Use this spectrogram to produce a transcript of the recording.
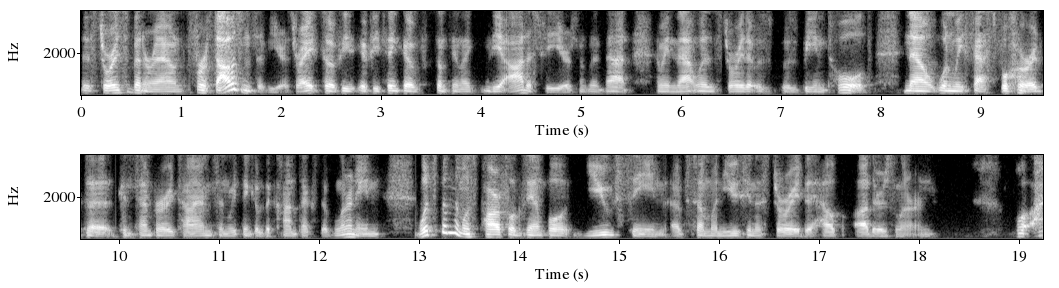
the stories have been around for thousands of years, right? So if you if you think of something like the Odyssey or something like that, I mean that was a story that was was being told. Now, when we fast forward to contemporary times and we think of the context of learning, what's been the most powerful example you've seen of someone using a story to help others learn? Well, I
